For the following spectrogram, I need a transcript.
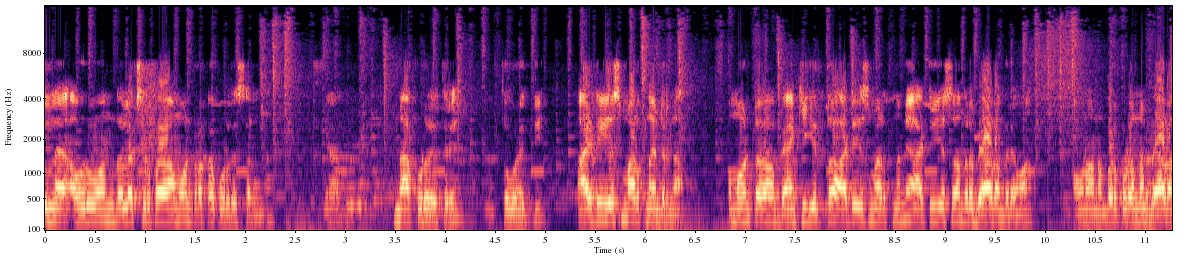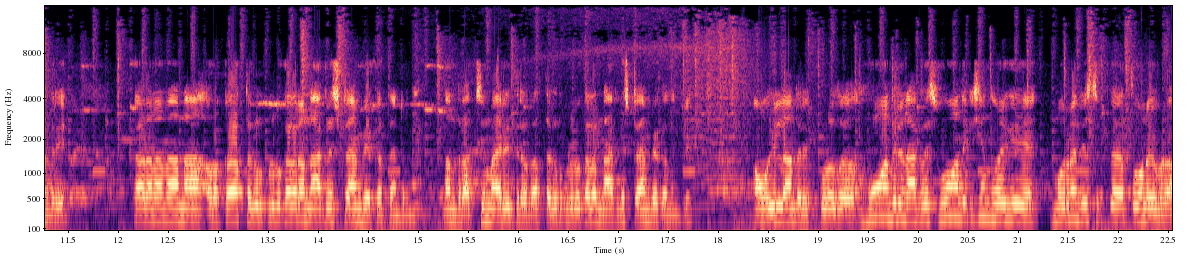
ಇಲ್ಲ ಅವರು ಒಂದು ಲಕ್ಷ ರೂಪಾಯಿ ಅಮೌಂಟ್ ರೊಕ್ಕ ಕೊಡ್ದೆ ಸರ್ ನಾ ನಾ ಕೊಡೋದೈತೆ ರೀ ತೊಗೊಂಡೈತಿ ಆರ್ ಟಿ ಎಸ್ ಮಾಡ್ತಾನೆ ರೀ ನಾ. ಅಮೌಂಟ್ ಬ್ಯಾಂಕಿಗೆ ಇತ್ತು ಆರ್ ಟಿ ಎಸ್ ಮಾಡ್ತಾನೆ ಆರ್ ಟಿ ಎಸ್ ಅಂದ್ರೆ ಬ್ಯಾಡ ಅಂದ್ರೆ ಅವ. ಅವನ ನಂಬರ್ ಕೊಡೋಣ ಬ್ಯಾಡ ಅಂದ್ರಿ. ಕಾರಣ ನಾ ರೊಕ್ಕ ತೆಗೆದು ಕೊಡ್ಬೇಕಾದ್ರೆ ನಾಲ್ಕು ದಿವಸ ಟೈಮ್ ಬೇಕತ್ತೇನ್ರಿ ನಾ. ನಂದು ರಕ್ಷಿ ಮಾರಿತ್ರಿ ಅದ ತೆಗೆದು ಕೊಡ್ಬೇಕಾದ್ರೆ ನಾಲ್ಕು ದಿವಸ ಟೈಮ್ ಬೇಕಂದ್ರಿ ಅವ ಇಲ್ಲ ಅಂದ್ರಿ ಕೊಡೋದು ಹ್ಞೂ ಅಂದ್ರಿ ನಾಲ್ಕು ದಿವಸ ಹ್ಞೂ ಅಂದ ಕಿಶಿಂದ ಹೋಗಿ ಮೂರನೇ ದಿವ್ಸಕ್ಕೆ ತೊಗೊಂಡೋಗಿ ಹೋಗ್ಬಿಡ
